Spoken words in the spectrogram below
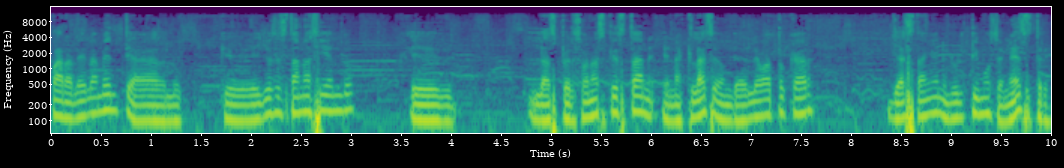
paralelamente a lo que ellos están haciendo, eh, las personas que están en la clase donde a él le va a tocar ya están en el último semestre.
